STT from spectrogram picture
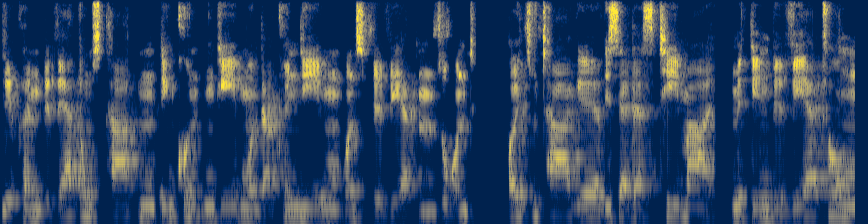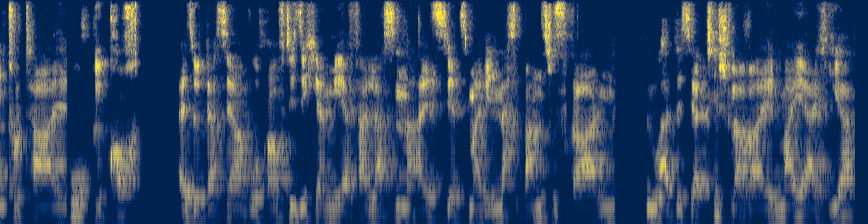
Wir können Bewertungskarten den Kunden geben und da können die eben uns bewerten. So und heutzutage ist ja das Thema mit den Bewertungen total hochgekocht. Also das ja, worauf die sich ja mehr verlassen, als jetzt mal den Nachbarn zu fragen. Du hattest ja Tischlerei Meier hier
